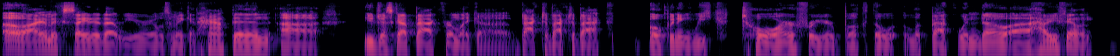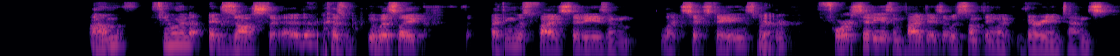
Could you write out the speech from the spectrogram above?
Oh, I am excited that we were able to make it happen. Uh, you just got back from like a back to back to back opening week tour for your book, The Lookback Window. Uh, how are you feeling? I'm feeling exhausted because it was like, I think it was five cities in like six days, yeah. Four cities in five days. It was something like very intense.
